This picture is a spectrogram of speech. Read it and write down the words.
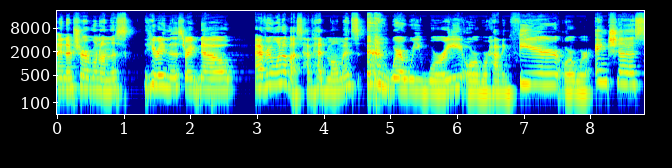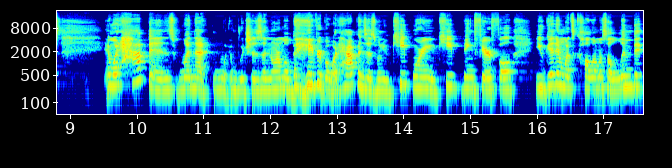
And I'm sure everyone on this hearing this right now, every one of us have had moments where we worry or we're having fear or we're anxious. And what happens when that, which is a normal behavior, but what happens is when you keep worrying, you keep being fearful, you get in what's called almost a limbic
